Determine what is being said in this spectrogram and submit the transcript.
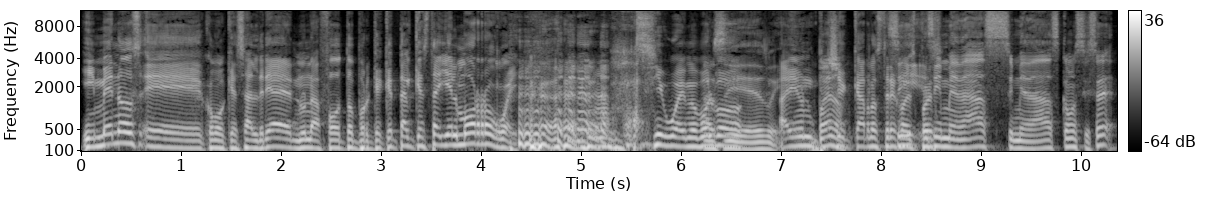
Y menos eh, como que saldría en una foto, porque qué tal que está ahí el morro, güey. Sí, güey, me vuelvo. Así es, güey. Hay un Bueno, pinche Carlos Trejo sí, después. Si me das, si me das, ¿cómo se dice?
